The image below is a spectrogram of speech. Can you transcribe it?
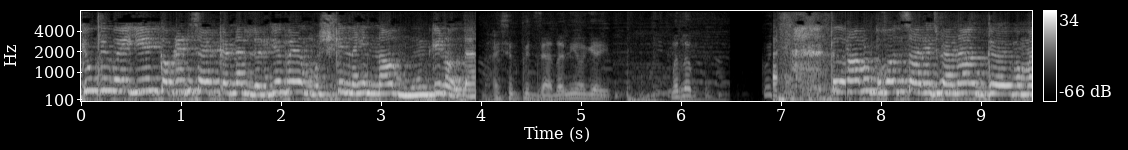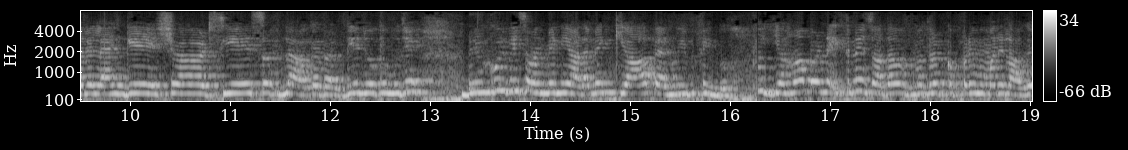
क्योंकि भाई ये कपड़े डिसाइड करना लड़कियों के लिए मुश्किल नहीं नामुमकिन होता है। भाई साहब कुछ ज़्यादा नहीं हो गया मतलब तो यहाँ पर बहुत सारे जो है ना मम्मा ने लहंगे शर्ट्स ये सब ला कर रख दिए जो कि मुझे बिल्कुल भी समझ में नहीं आ रहा मैं क्या पहनूं ये तो यहाँ पर ना इतने ज़्यादा मतलब कपड़े मम्मा ने ला के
